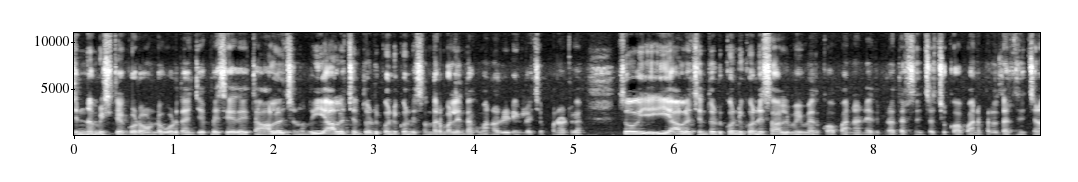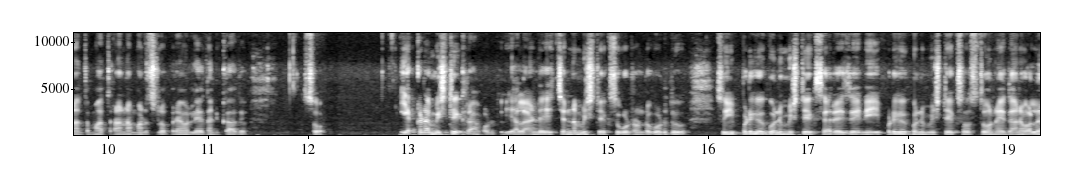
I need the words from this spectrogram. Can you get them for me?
చిన్న మిస్టేక్ కూడా ఉండకూడదు అని చెప్పేసి ఏదైతే ఆలోచన ఉందో ఈ ఆలోచనతోటి కొన్ని కొన్ని సందర్భాలు ఇందాక మనం రీడింగ్లో చెప్పినట్టుగా సో ఈ ఆలోచనతోటి కొన్ని కొన్నిసార్లు మీ మీద కోపాన్ని అనేది ప్రదర్శించవచ్చు కోపాన్ని ప్రదర్శించినంత మాత్రాన మనసులో ప్రేమ లేదని కాదు. సో ఎక్కడ మిస్టేక్ రాకూడదు. ఎలాంటి చిన్న మిస్టేక్స్ కూడా ఉండకూడదు. సో ఇప్పటికే కొన్ని మిస్టేక్స్ అరైజ్ అయినాయి ఇప్పటికే కొన్ని మిస్టేక్స్ వస్తున్నాయి దానివల్ల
